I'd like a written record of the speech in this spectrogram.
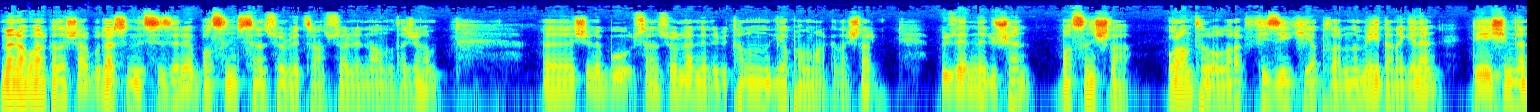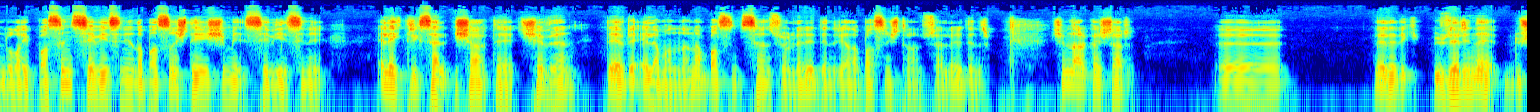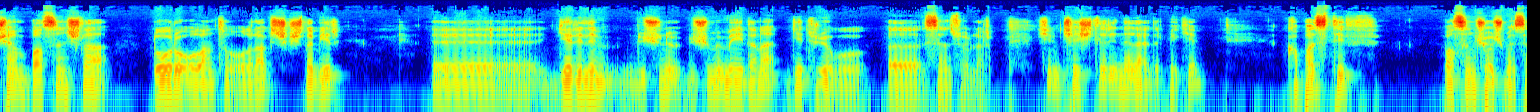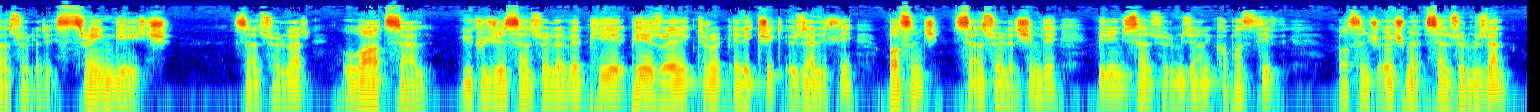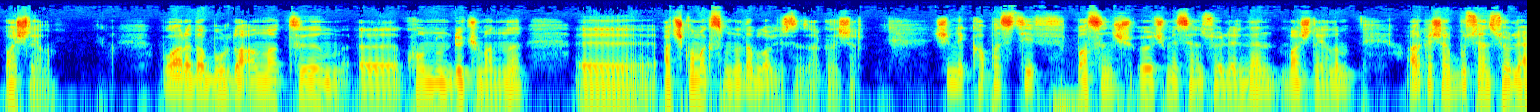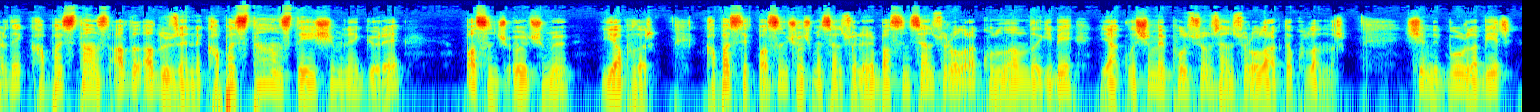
Merhaba arkadaşlar. Bu dersimde sizlere basınç sensör ve transferlerini anlatacağım. Ee, şimdi bu sensörler nedir? Bir tanım yapalım arkadaşlar. Üzerine düşen basınçla orantılı olarak fiziki yapılarında meydana gelen değişimden dolayı basınç seviyesini ya da basınç değişimi seviyesini elektriksel işarete çeviren devre elemanlarına basınç sensörleri denir ya da basınç transferleri denir. Şimdi arkadaşlar eee ne dedik? Üzerine düşen basınçla doğru olantılı olarak çıkışta bir eee, gerilim düşünü, düşümü meydana getiriyor bu eee, sensörler. Şimdi çeşitleri nelerdir peki? Kapasitif basınç ölçme sensörleri, strain gauge sensörler, load cell, yük hücresi sensörleri ve pie- piezoelektrik özellikli basınç sensörleri. Şimdi birinci sensörümüz yani kapasitif basınç ölçme sensörümüzden başlayalım. Bu arada burada anlattığım e, konunun dokümanını e, açıklama kısmında da bulabilirsiniz arkadaşlar. Şimdi kapasitif basınç ölçme sensörlerinden başlayalım. Arkadaşlar bu sensörlerde kapasitans adı, adı üzerine kapasitans değişimine göre basınç ölçümü yapılır. Kapasitif basınç ölçme sensörleri basınç sensörü olarak kullanıldığı gibi yaklaşım ve pozisyon sensörü olarak da kullanılır. Şimdi burada bir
